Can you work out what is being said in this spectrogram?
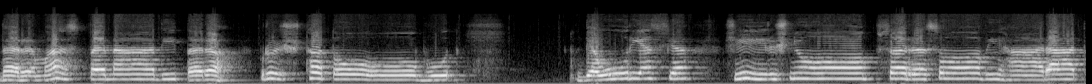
धर्मस्तनादितरः पृष्ठतोऽभूत् द्यौर्यस्य शीर्ष्ण्योऽप्सरसो विहारात्।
